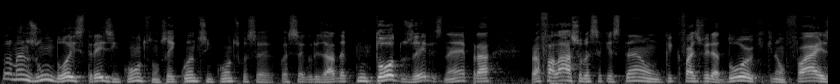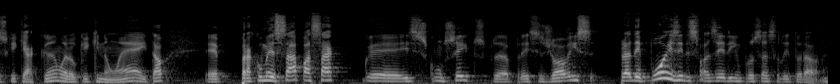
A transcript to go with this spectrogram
pelo menos um, dois, três encontros, não sei quantos encontros com essa, com essa gurizada, com todos eles, né? Para para falar sobre essa questão, o que, que faz vereador, o que, que não faz, o que, que é a Câmara, o que, que não é e tal, é, para começar a passar é, esses conceitos para esses jovens, para depois eles fazerem um processo eleitoral. Né?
